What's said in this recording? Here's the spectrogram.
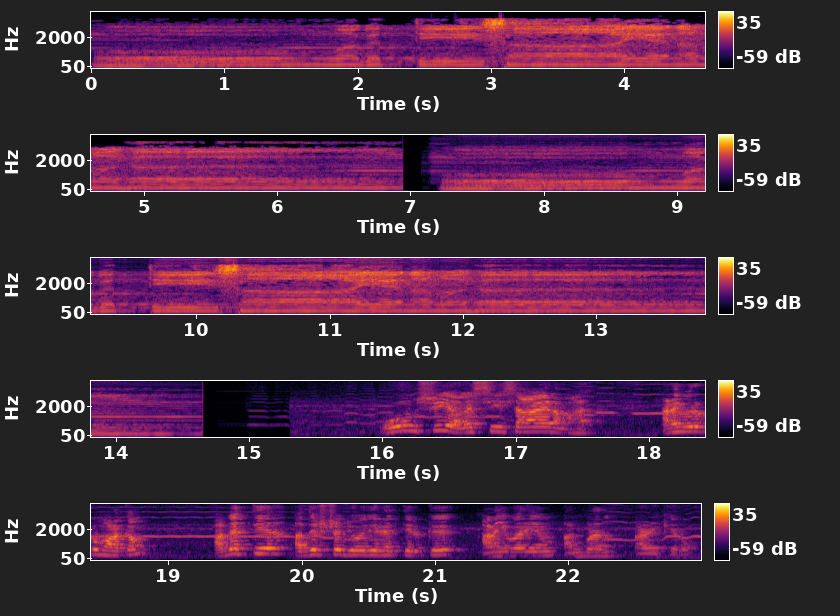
ॐ अगत्तीसाय नमः ॐ अगत्तीसाय नमः ஓம் ஸ்ரீ அகஸ்தீசாய நமக அனைவருக்கும் வணக்கம் அகத்தியர் அதிர்ஷ்ட ஜோதிடத்திற்கு அனைவரையும் அன்புடன் அழைக்கிறோம்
